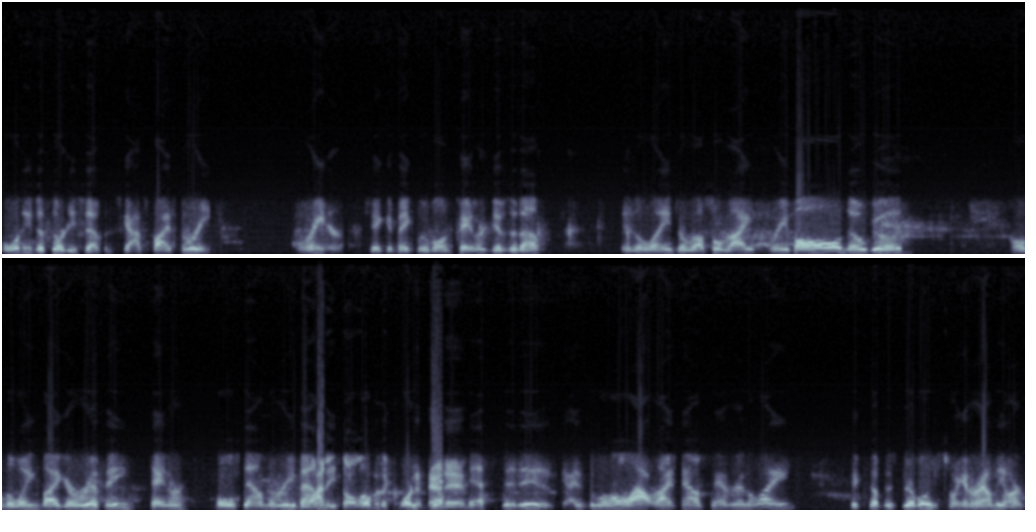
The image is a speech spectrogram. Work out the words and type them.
40 to 37. Scots by three. Rayner, shake and make move on Taylor, gives it up. In the lane to Russell Wright. Three ball, no good. On the wing by Gariffi. Taylor pulls down the rebound. Bodies all over the court at that end. Yes, it is. Guy's going all out right now. Sandler in the lane. Picks up his dribble. He's swinging around the arc.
